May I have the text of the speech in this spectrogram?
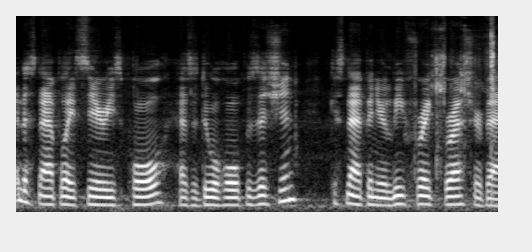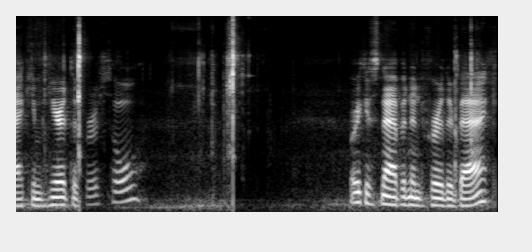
And the Snaplite series pole has a dual hole position. You can snap in your leaf rake brush or vacuum here at the first hole. Or you can snap it in further back.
